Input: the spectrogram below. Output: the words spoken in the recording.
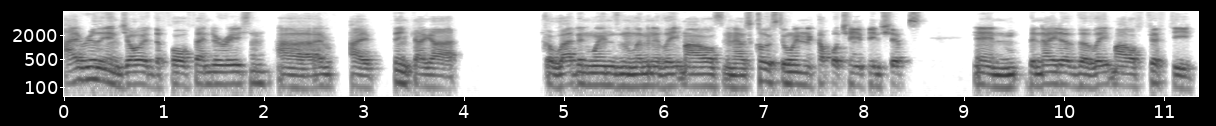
I really enjoyed the full fender racing. Uh, I, I, think I got 11 wins in the limited late models, and I was close to winning a couple championships. And the night of the late model 50,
